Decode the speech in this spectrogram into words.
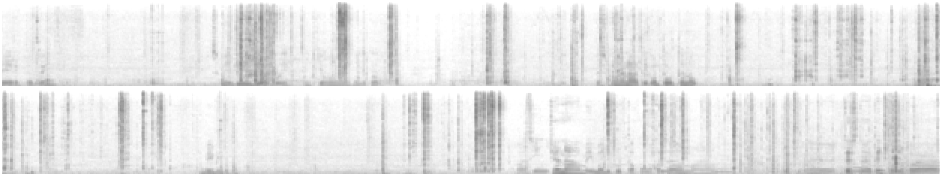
direct to 20. So, may baby ako eh. Medyo malikot. Test muna natin kung tutunog. Ah. Baby. Pasensya na, may malikot akong kasama. Eh, test natin kung naka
